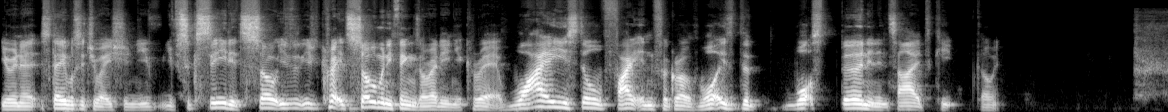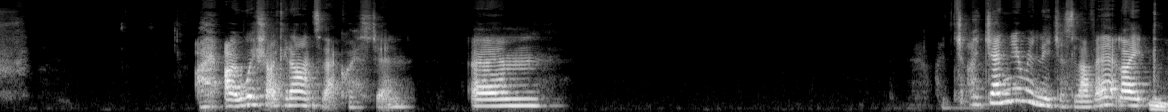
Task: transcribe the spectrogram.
you're in a stable situation. You've you've succeeded so you've, you've created so many things already in your career. Why are you still fighting for growth? What is the what's burning inside to keep going? I, I wish I could answer that question. Um, I genuinely just love it. Like, mm.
